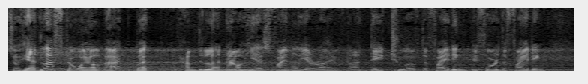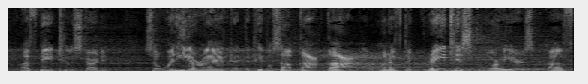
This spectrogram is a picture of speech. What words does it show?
So he had left a while back, but Alhamdulillah, now he has finally arrived on day two of the fighting, before the fighting of day two started. So when he arrived and the people saw Qa'qa', one of the greatest warriors of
